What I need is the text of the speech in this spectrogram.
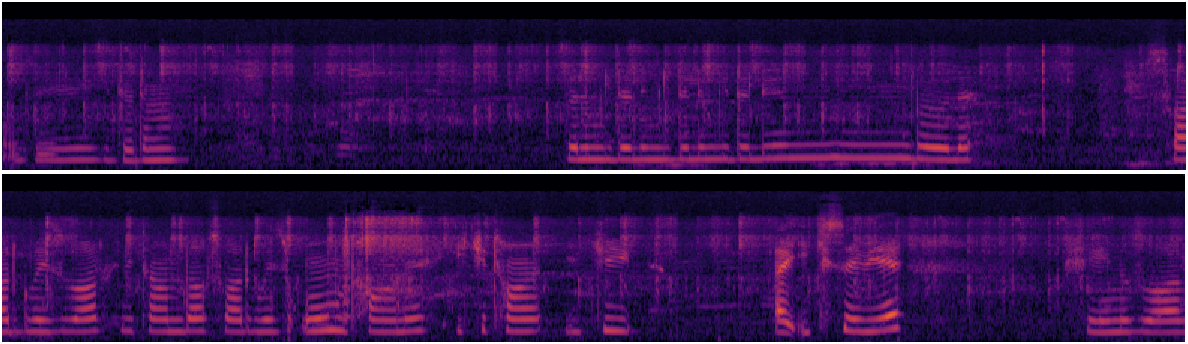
Hadi gidelim. Gidelim gidelim gidelim gidelim böyle. Sargı bezi var. Bir tane daha sargı bezi. 10 tane. 2 tane 2 ay 2 seviye şeyimiz var.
